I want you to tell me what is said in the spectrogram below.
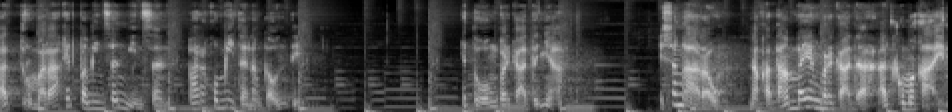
at rumaraket paminsan-minsan para kumita ng kaunti. Ito ang barkada niya. Isang araw, nakatambay ang barkada at kumakain.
